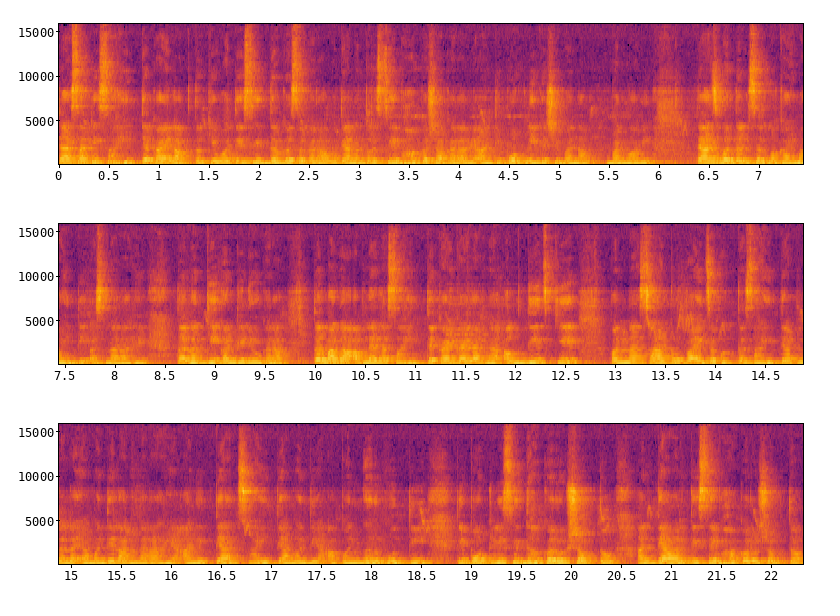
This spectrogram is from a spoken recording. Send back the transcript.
त्यासाठी साहित्य काय लागतं किंवा ते सिद्ध कसं करावं? त्यानंतर सेवा कशा करावी आणि ती पोटली कशी बनाव बनवावी? त्याचबद्दल सर्व काही माहिती असणार आहे. तर नक्की कंटिन्यू करा. तर बघा आपल्याला साहित्य काय काय लागणार? अगदीच की पन्नास साठ रुपयाचं फक्त साहित्य आपल्याला ह्यामध्ये लागणार आहे आणि त्याच साहित्यामध्ये आपण घरगुती ती पोटली सिद्ध करू शकतो आणि त्यावरती सेवा करू शकतो.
